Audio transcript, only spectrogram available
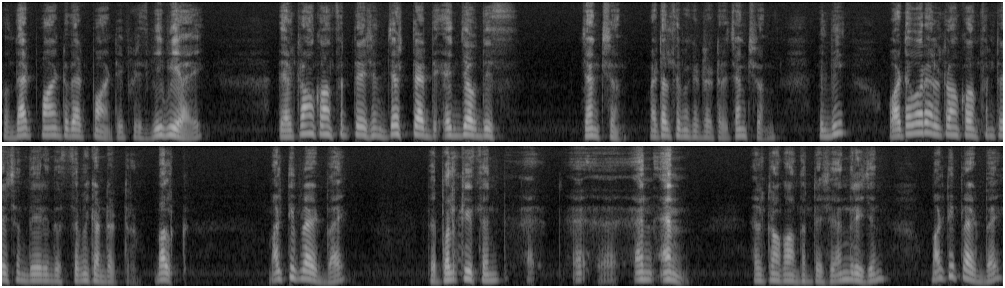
from that point to that point, if it is V b i, the electron concentration just at the edge of this junction metal semiconductor junction will be whatever electron concentration there in the semiconductor bulk multiplied by the bulk is n, n, n electron concentration n region multiplied by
